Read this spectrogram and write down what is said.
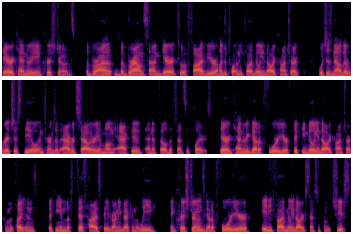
Derrick Henry, and Chris Jones. The Brown the Browns signed Garrett to a five-year, 125 million dollar contract, which is now the richest deal in terms of average salary among active NFL defensive players. Derrick Henry got a four-year, 50 million dollar contract from the Titans, making him the fifth highest paid running back in the league. And Chris Jones got a four-year, 85 million dollar extension from the Chiefs,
